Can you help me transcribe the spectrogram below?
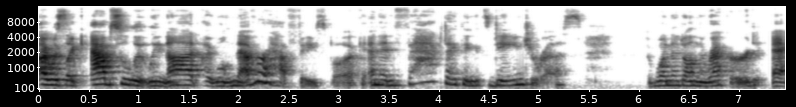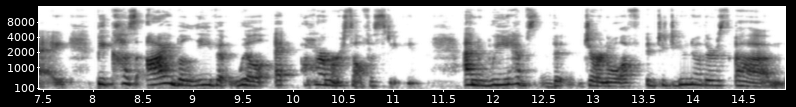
I was like, absolutely not. I will never have Facebook. And in fact, I think it's dangerous. Want it on the record, A, because I believe it will eh, harm our self esteem. And we have the Journal of, did you know there's um,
